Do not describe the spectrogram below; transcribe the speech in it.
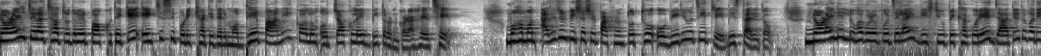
নড়াইল জেলা ছাত্রদলের পক্ষ থেকে এইচএসসি পরীক্ষার্থীদের মধ্যে পানি, কলম ও চকলেট বিতরণ করা হয়েছে। মোহাম্মদ আজিজুর বিশ্বাসের পাঠানো তথ্য ও ভিডিও চিত্রে বিস্তারিত। নড়াইলের লোহাগড় উপজেলায় বৃষ্টি উপেক্ষা করে জাতীয়তাবাদী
